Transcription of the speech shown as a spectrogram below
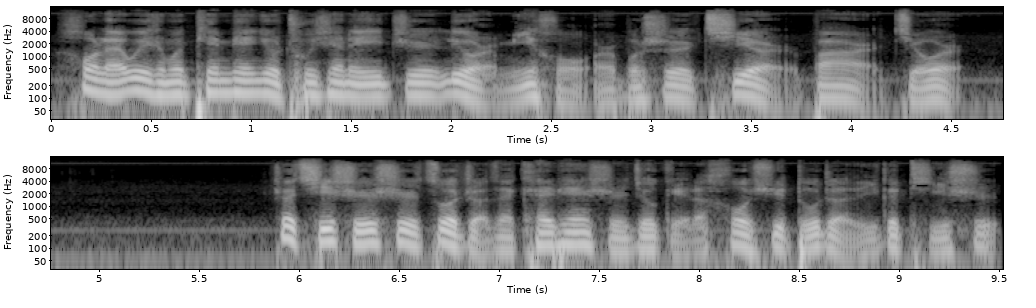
后来为什么偏偏就出现了一只六耳猕猴，而不是七耳、八耳、九耳？这其实是作者在开篇时就给了后续读者的一个提示。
